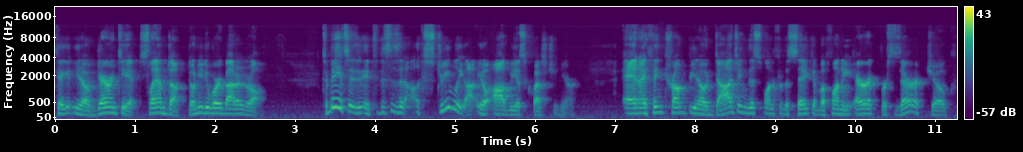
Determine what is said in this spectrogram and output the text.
take it, you know, guarantee it, slam dunk. Don't need to worry about it at all. To me, it's, it's this is an extremely you know obvious question here. And I think Trump, you know, dodging this one for the sake of a funny Eric versus Eric joke,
